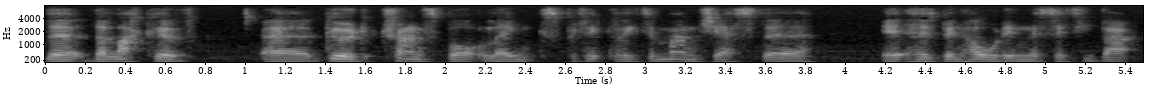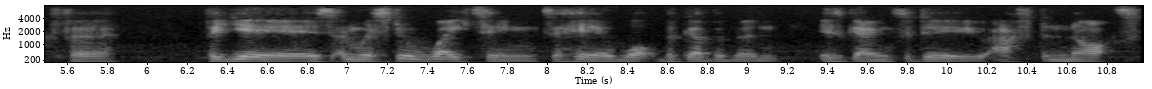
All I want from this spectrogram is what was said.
the the lack of uh, good transport links, particularly to Manchester, it has been holding the city back for for years, and we're still waiting to hear what the government is going to do after not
